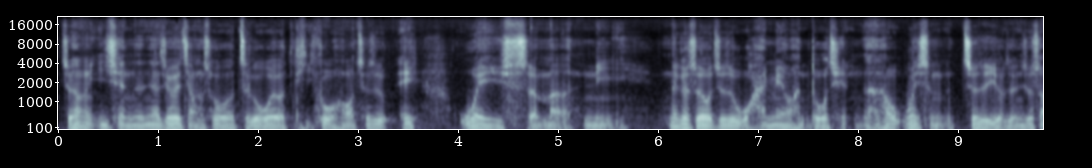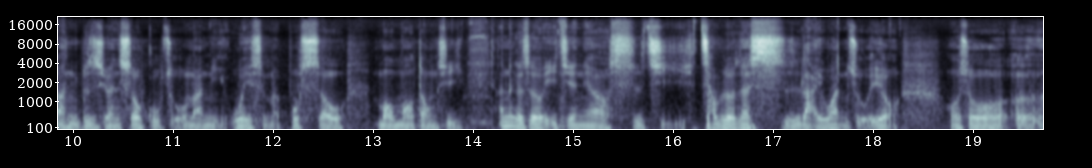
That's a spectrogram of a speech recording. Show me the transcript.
就像以前人家就会讲说，这个我有提过哈，就是诶，为什么你？那个时候就是我还没有很多钱，然后为什么就是有人就说啊，你不是喜欢收古着吗？你为什么不收某某东西？啊，那个时候一件要十几，差不多在十来万左右。我说呃，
